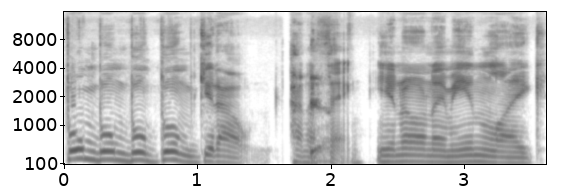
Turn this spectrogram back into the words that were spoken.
boom, boom, boom, boom, get out kind of Yeah. thing. You know what I mean? Like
